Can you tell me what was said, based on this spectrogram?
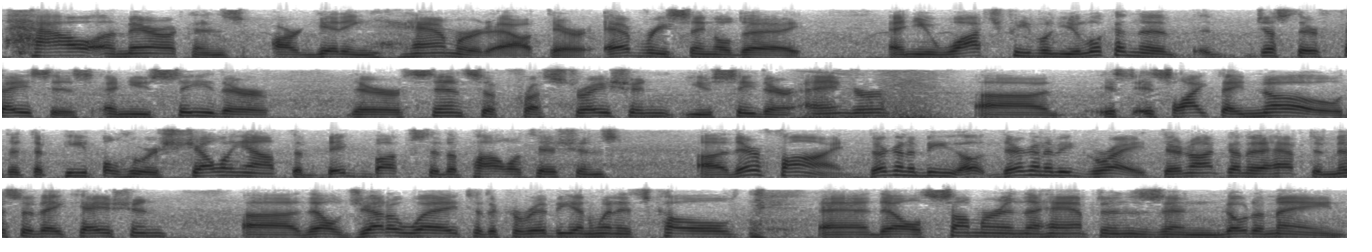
how Americans are getting hammered out there every single day. And you watch people, you look in the just their faces, and you see their their sense of frustration. You see their anger. Uh, it's, it's like they know that the people who are shelling out the big bucks to the politicians, uh, they're fine. They're going to be uh, they're going to be great. They're not going to have to miss a vacation. Uh, they'll jet away to the Caribbean when it's cold, and they'll summer in the Hamptons and go to Maine.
